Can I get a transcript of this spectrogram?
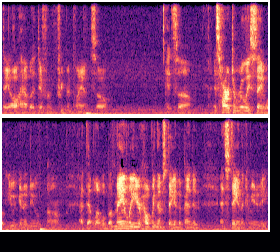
they all have a different treatment plan. So it's uh, it's hard to really say what you're going to do um, at that level, but mainly you're helping them stay independent and stay in the community.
